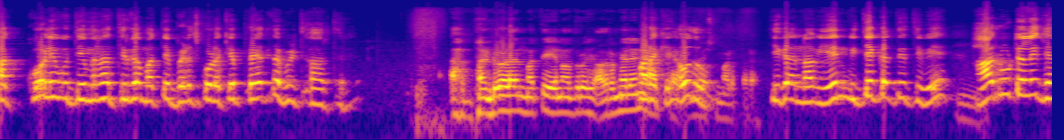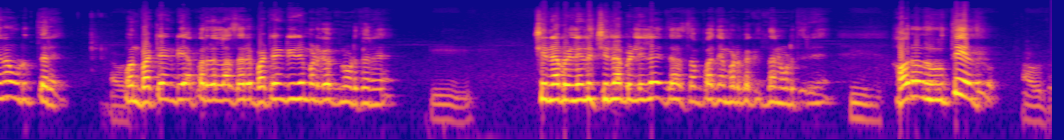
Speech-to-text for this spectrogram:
ಆ ಕೋಳಿ ಉದ್ಯಮನ ತಿರ್ಗಾ ಮತ್ತೆ ಬೆಳೆಸ್ಕೊಳ್ಳೋಕ್ಕೆ ಪ್ರಯತ್ನ ಬೀಳ್ತಾ ಇರ್ತಾರೆ. ಆ ಬಂಡವಾಳ ಮತ್ತೆ ಏನಾದ್ರು ಅದ್ರ ಮೇಲೆ ಮಾಡಕ್ಕೆ, ಹೌದು. ಮಾಡ್ತಾರೆ. ಈಗ ನಾವು ಏನು ವಿದ್ಯೆ ಕಲ್ತಿರ್ತೀವಿ ಆ ರೂಟಲ್ಲೇ ಜನ ಹುಡುಕ್ತಾರೆ. ಒಂದು ಬಟ್ಟೆ ಅಂಗಡಿ ವ್ಯಾಪಾರದಲ್ಲಿ ಸರಿ ಬಟ್ಟೆ ಅಂಗಡಿನೇ ಮಾಡ್ಕೋಕೆ ನೋಡ್ತಾರೆ. ಚಿನ್ನ ಬೆಳ್ಳಿನ ಚಿನ್ನ ಬೆಳ್ಳಿಲೇ ಜ- ಸಂಪಾದನೆ ಮಾಡ್ಬೇಕಂತ ನೋಡ್ತಾರೆ. ಅವ್ರವ್ರ ವೃತ್ತಿ ಅದು. ಹೌದು.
